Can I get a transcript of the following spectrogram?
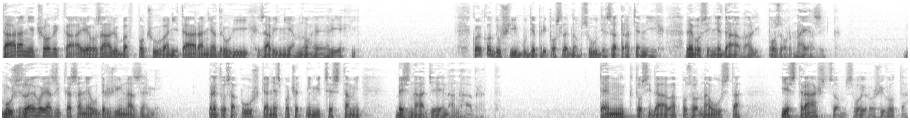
Táranie človeka a jeho záľuba v počúvaní tárania druhých zavinia mnohé hriechy. Koľko duší bude pri poslednom súde zatratených, lebo si nedávali pozor na jazyk? Muž zlého jazyka sa neudrží na zemi – preto sa púšťa nespočetnými cestami bez nádeje na návrat. Ten, kto si dáva pozor na ústa, je strážcom svojho života.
